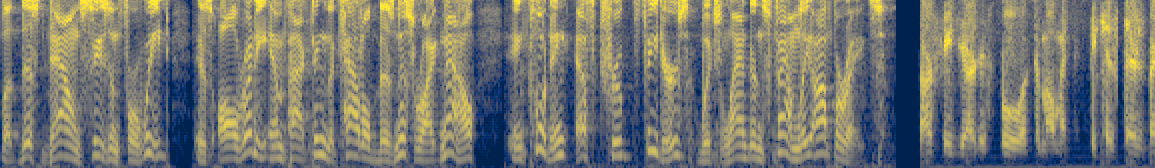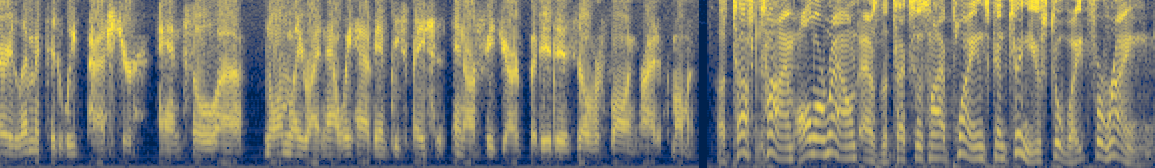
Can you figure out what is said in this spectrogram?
but this down season for wheat is already impacting the cattle business right now, including F Troop feeders, which Landon's family operates. Our feed yard is full at the moment because there's very limited wheat pasture, and so uh, normally right now we have empty spaces in our feed yard, but it is overflowing right at the moment. A tough time all around as the Texas High Plains continues to wait for rain.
